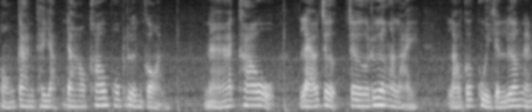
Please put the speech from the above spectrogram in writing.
ของการขยับดาวเข้าพบเรือนก่อน นะ เข้าแล้วเจอเจอเรื่องอะไร เราก็คุยกันเรื่องนั้น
